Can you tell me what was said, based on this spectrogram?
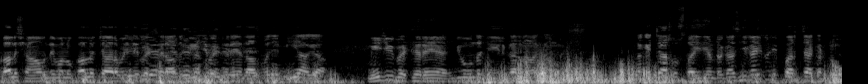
ਕੱਲ ਸ਼ਾਮ ਦੇ ਵੱਲੋਂ ਕੱਲ 4 ਵਜੇ ਦੇ ਬੈਠੇ ਰਾਤ ਮੀਂਹ 'ਚ ਬੈਠੇ ਰਹੇ 10 ਵਜੇ ਮੀਂਹ ਆ ਗਿਆ। ਮੀਂਹ 'ਚ ਵੀ ਬੈਠੇ ਰਹੇ ਆ ਵੀ ਉਹਦਾ ਜੀਲ ਕਰਨ ਵਾਲਾ ਕੰਮ ਹੈ। ਅਗੇ 427 ਦੇ ਅੰਡਰ ਕਾ ਸੀਗਾ ਜੀ ਤੁਸੀਂ ਪਰਚਾ ਕੱਟੋ।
